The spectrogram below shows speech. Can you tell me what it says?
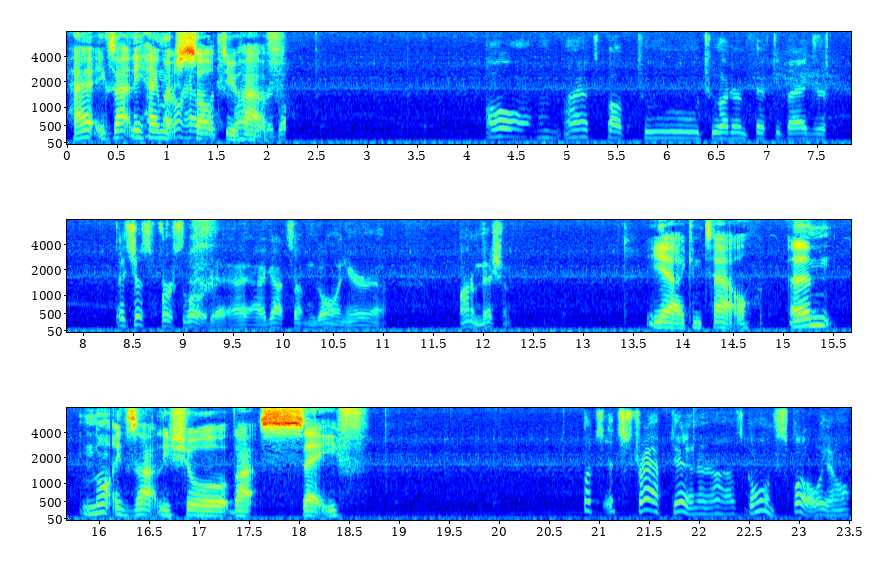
How exactly how much salt do you have? Oh, that's about two 250 bags. Or, it's just first load. I, I got something going here uh, on a mission. Yeah, I can tell. Um, not exactly sure that's safe. It's it's strapped in, and I was going slow, you know.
